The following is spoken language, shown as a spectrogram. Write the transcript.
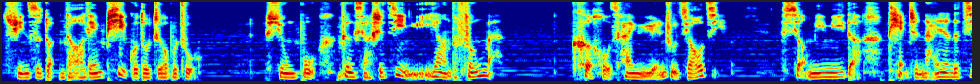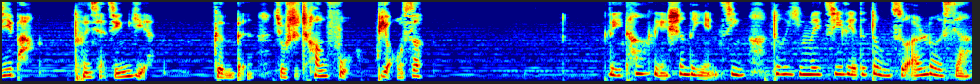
裙子短到连屁股都遮不住，胸部更像是妓女一样的丰满。课后参与援助交际，笑眯眯的舔着男人的鸡巴，吞下精液，根本就是娼妇婊子。”李涛脸上的眼镜都因为激烈的动作而落下，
